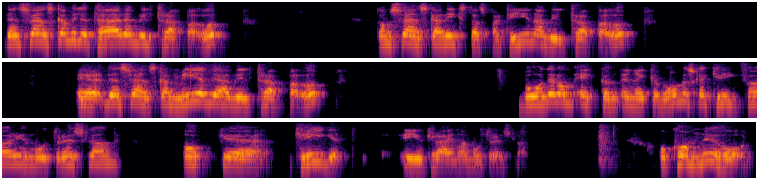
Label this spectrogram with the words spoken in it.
Den svenska militären vill trappa upp. De svenska riksdagspartierna vill trappa upp. Eh, den svenska media vill trappa upp. Både de, den ekonomiska krigföringen mot Ryssland och eh, kriget i Ukraina mot Ryssland. Och kom nu ihåg,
